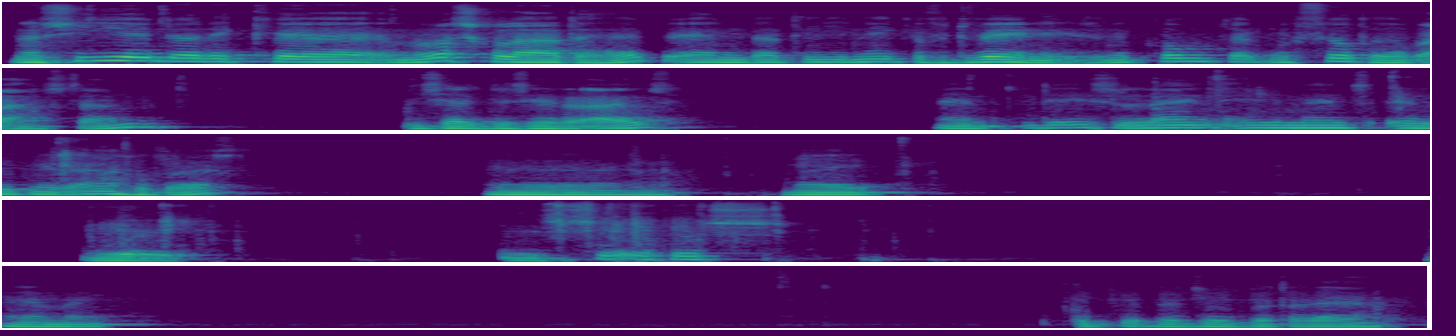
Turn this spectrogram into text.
Dan zie je dat ik eh, hem losgelaten heb en dat hij in één keer verdwenen is. En dan komt dat ik mijn filter heb aanstaan. Die zet ik dus even uit. En deze lijnelement heb ik net aangebracht. Uh, my way service. En mijn computer doet wat raar.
